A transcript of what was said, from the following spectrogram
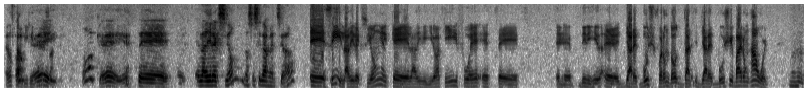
Eso está bien interesante. Ok. Este, la dirección, no sé si la mencionamos. Eh, sí, la dirección, el que la dirigió aquí fue este eh, dirigida eh, Jared Bush, fueron dos, Jared Bush y Byron Howard. Ujú.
